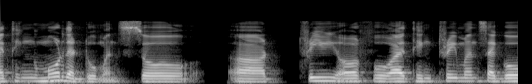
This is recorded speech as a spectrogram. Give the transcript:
i think more than two months. So uh, three or four i think three months ago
